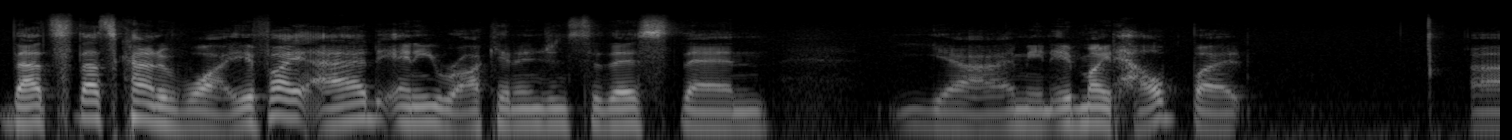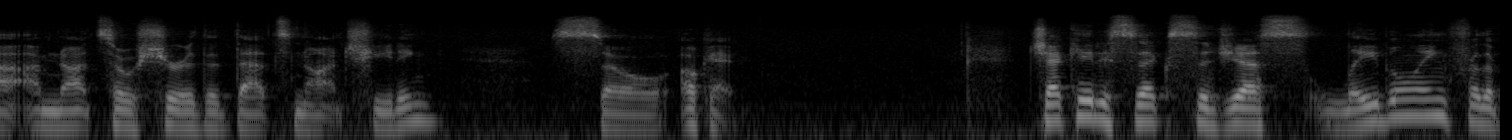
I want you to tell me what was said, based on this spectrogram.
that's that's kind of why. If I add any rocket engines to this, then yeah, I mean, it might help, but uh, I'm not so sure that that's not cheating. So, okay. Check 86 suggests labeling for the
